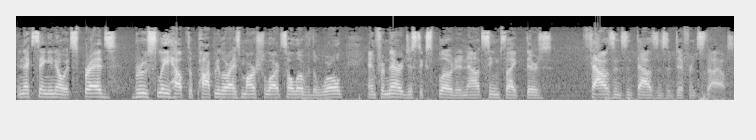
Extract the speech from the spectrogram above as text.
and next thing you know, it spreads. Bruce Lee helped to popularize martial arts all over the world, and from there it just exploded. And now it seems like there's thousands and thousands of different styles.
